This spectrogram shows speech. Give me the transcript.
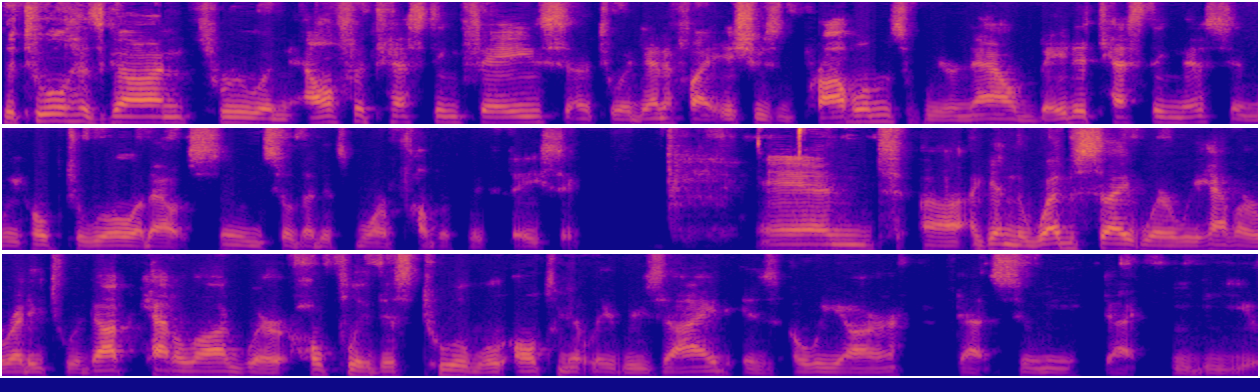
The tool has gone through an alpha testing phase uh, to identify issues and problems. We are now beta testing this, and we hope to roll it out soon so that it's more publicly facing. And uh, again, the website where we have our Ready to Adopt catalog, where hopefully this tool will ultimately reside, is OER www.suny.edu.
